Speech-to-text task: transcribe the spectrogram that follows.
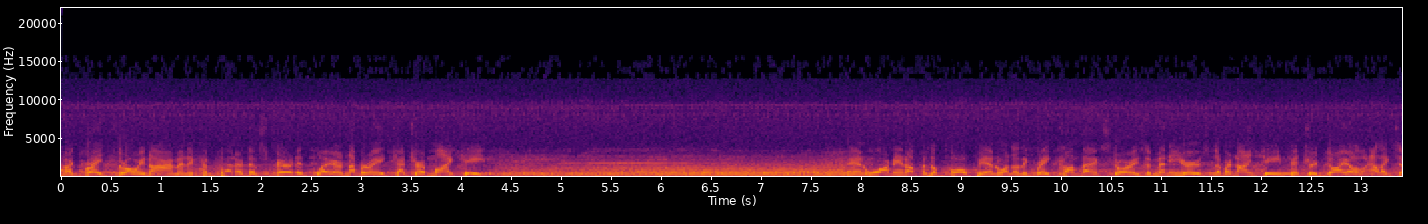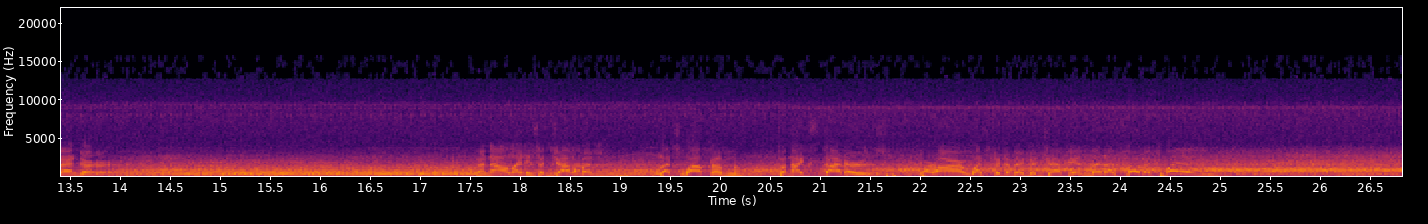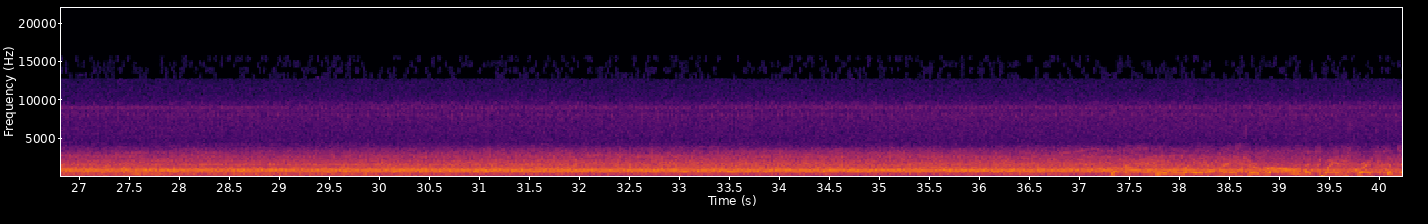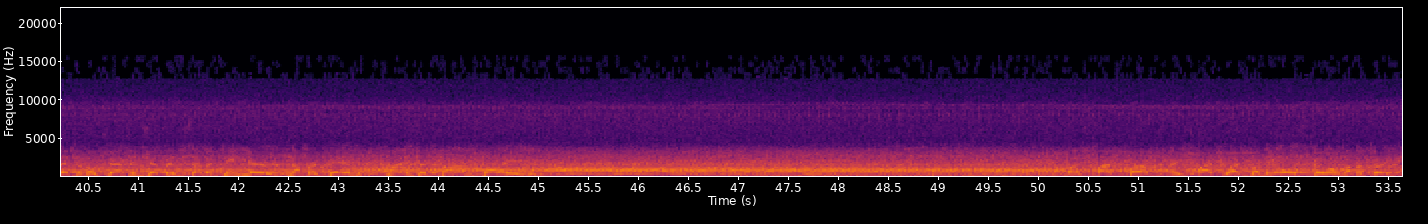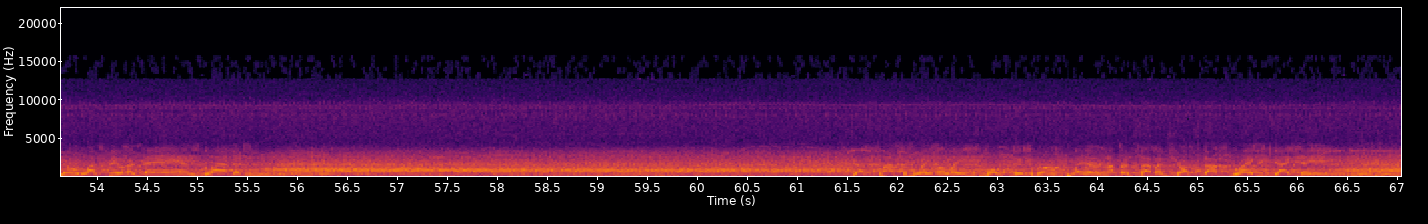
A great throwing arm and a competitive, spirited player, number eight catcher Mike Heath. And warming up in the bullpen, one of the great comeback stories of many years, number 19 pitcher Doyle Alexander. And now, ladies and gentlemen, let's welcome tonight's starters for our Western Division champion Minnesota Twins. The man who played a major role in the Twins' divisional championship in 17 years, number 10, manager Tom Kelly. A spark from a spark plug from the old school, number 32, left fielder Dan Gladden. Just possibly the league's most improved player, number seven, shortstop Greg Gagne.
